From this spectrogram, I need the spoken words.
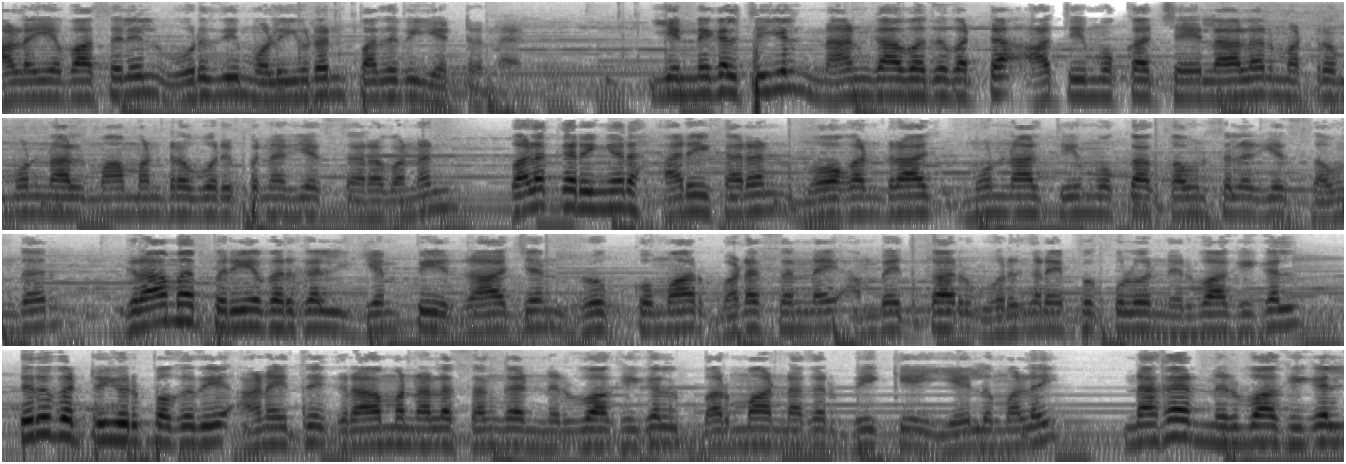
ஆலய வாசலில் உறுதிமொழியுடன் பதவியேற்றனர். இந்நிகழ்ச்சியில் நான்காவது வட்ட அதிமுக செயலாளர் மற்றும் முன்னாள் மாமன்ற உறுப்பினர் எஸ். சரவணன் வழக்கறிஞர் ஹரிஹரன் மோகன்ராஜ் முன்னாள் திமுக கவுன்சிலர் எஸ். சவுந்தர் கிராம பெரியவர்கள் எம்பி ராஜன் ரூப்குமார் வடசென்னை அம்பேத்கர் ஒருங்கிணைப்பு குழு நிர்வாகிகள் திருவெற்றியூர் பகுதி அனைத்து கிராம நல சங்க நிர்வாகிகள் பர்மா நகர் பி கே ஏழுமலை நகர் நிர்வாகிகள்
